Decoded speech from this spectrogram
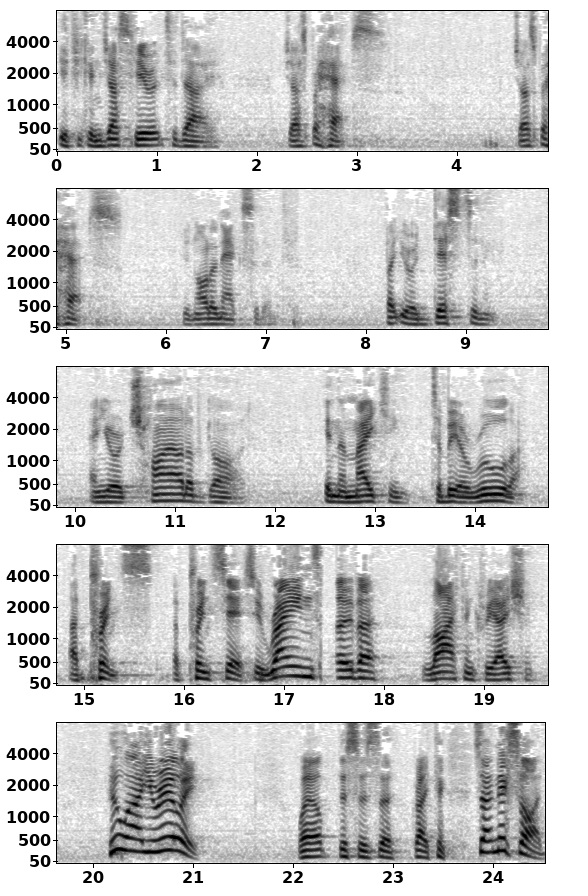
if you can just hear it today, just perhaps, just perhaps, you're not an accident but you're a destiny and you're a child of God in the making to be a ruler, a prince, a princess who reigns over life and creation. Who are you really? Well, this is the great thing. So next slide.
